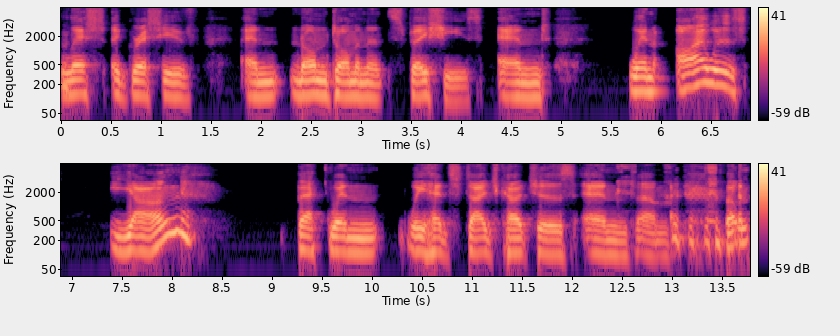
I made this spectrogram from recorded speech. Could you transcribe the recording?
less aggressive and non dominant species. And when I was young, back when we had stagecoaches and um, but when,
